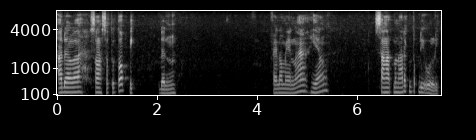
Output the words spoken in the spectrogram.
adalah salah satu topik dan fenomena yang sangat menarik untuk diulik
